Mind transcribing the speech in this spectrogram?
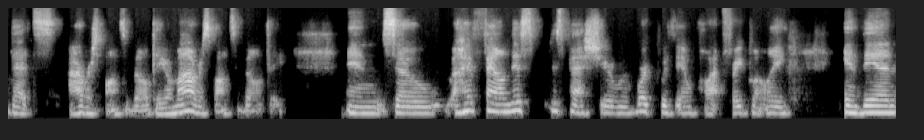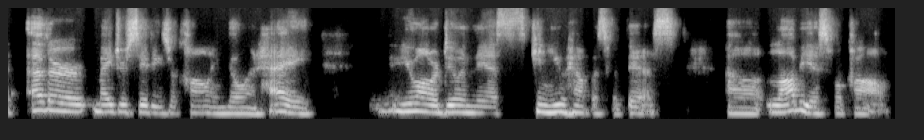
that's our responsibility or my responsibility. And so I have found this this past year, we've worked with them quite frequently. And then other major cities are calling, going, hey, you all are doing this. Can you help us with this? Uh, lobbyists will call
